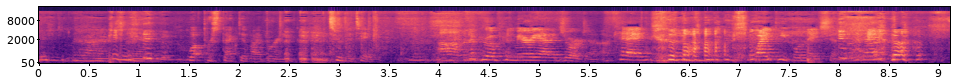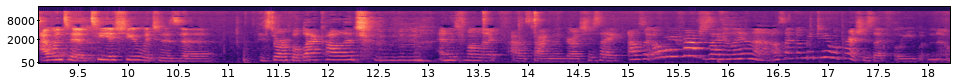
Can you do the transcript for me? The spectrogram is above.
I understand what perspective I bring to the table. Um, and I grew up in Marietta, Georgia. Okay, white people nation. Okay, I went to TSU, which is a historical black college. Mm-hmm. And this one, I was talking to a girl. She's like, I was like, oh, where are you from? She's like, Atlanta. I was like, oh, me too. What part? She's like, oh, you wouldn't know.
